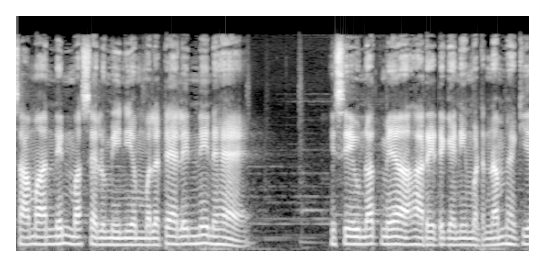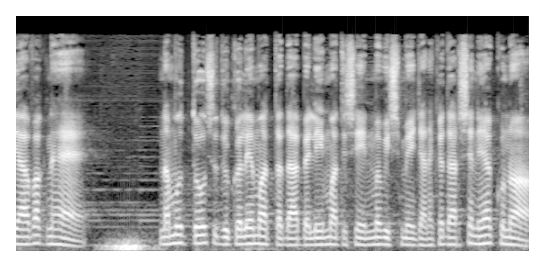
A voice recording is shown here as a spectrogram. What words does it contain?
සාමාන්‍යෙන් මස් ඇලුමීනියම් වලට ඇලෙන්නේ නැහැ. එසේ වුනත් මෙය ආහාරයට ගැනීමට නම් හැකියාවක් නැහැ. නමුත් තෝ සුදු කළේ මත් අදා බැලීම අතිශයින්ම විශ්මය ජනක දර්ශනයක් වුණා.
